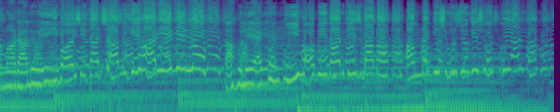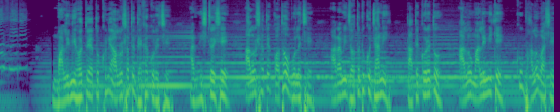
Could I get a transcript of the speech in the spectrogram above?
আমার আলো এই বয়সে তার স্বামীকে হারিয়ে ফেলল। তাহলে এখন কি হবে দরবেশ বাবা? আমরা কি সূর্যকে সত্যি আর মালিনী হয়তো এতক্ষণে আলোর সাথে দেখা করেছে, আর নিশ্চয় সে আলোর সাথে কথাও বলেছে। আর আমি যতটুকু জানি, তাতে করে তো আলো মালিনীকে খুব ভালোবাসে।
